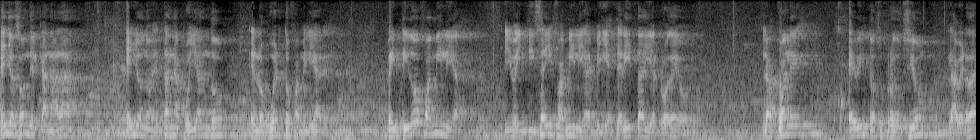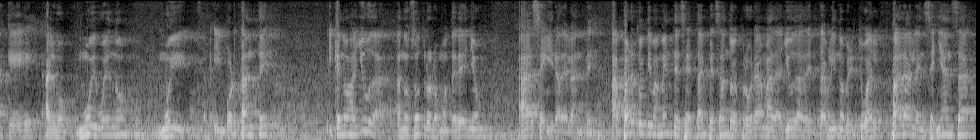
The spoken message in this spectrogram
Ellos son del Canadá. Ellos nos están apoyando en los huertos familiares. 22 familias y 26 familias en Villesterita y El Rodeo, las cuales he visto su producción, la verdad es que es algo muy bueno, muy importante y que nos ayuda a nosotros los montereños a seguir adelante. Aparte, últimamente se está empezando el programa de ayuda del tablino virtual para la enseñanza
